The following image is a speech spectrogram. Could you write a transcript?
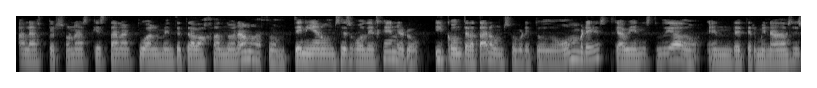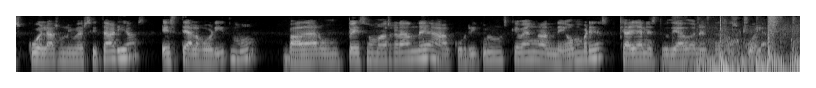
a las personas que están actualmente trabajando en Amazon tenían un sesgo de género y contrataron sobre todo hombres que habían estudiado en determinadas escuelas universitarias, este algoritmo va a dar un peso más grande a currículums que vengan de hombres que hayan estudiado en estas escuelas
